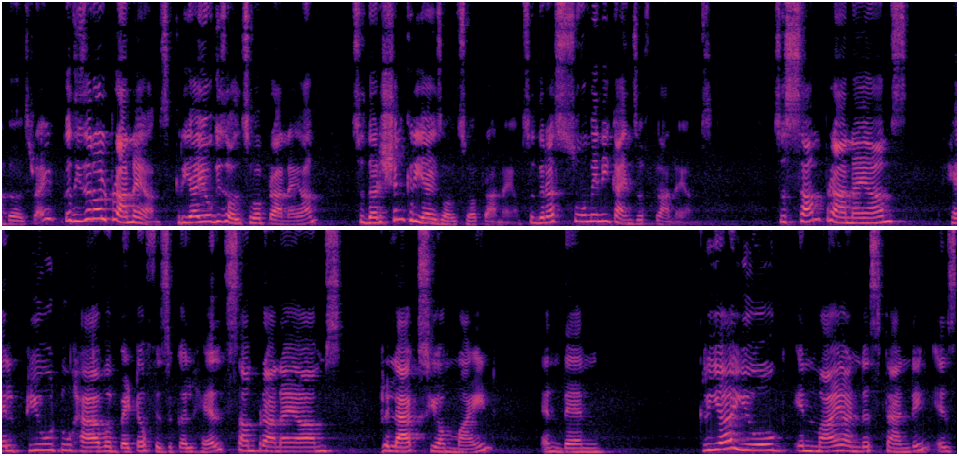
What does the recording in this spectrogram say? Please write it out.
others right because these are all pranayams kriya yoga is also a pranayam Sudarshan Kriya is also a pranayam. So there are so many kinds of pranayams. So some pranayams help you to have a better physical health. Some pranayams relax your mind. And then Kriya Yoga, in my understanding, is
